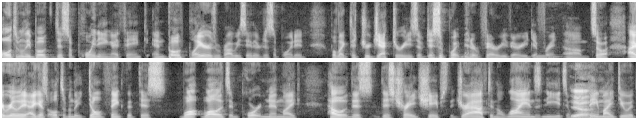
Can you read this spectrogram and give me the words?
ultimately, both disappointing, I think, and both players would probably say they're disappointed. But like the trajectories of disappointment are very, very different. Mm-hmm. Um, so I really, I guess, ultimately don't think that this, while while it's important and like how this this trade shapes the draft and the Lions' needs and yeah. what they might do at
